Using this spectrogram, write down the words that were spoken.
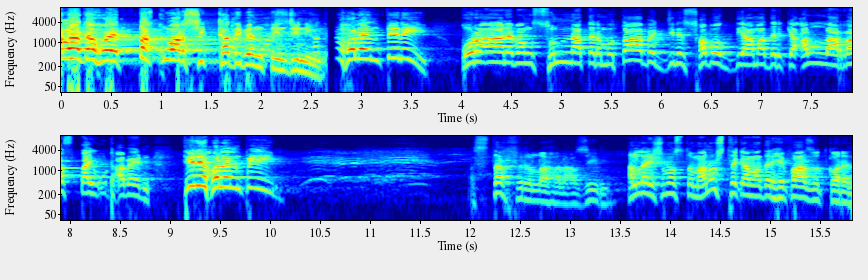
আলাদা হয়ে তাকুয়ার শিক্ষা দিবেন তিনি যিনি। হলেন তিনি কোরআন এবং সুন্নাতের মোতাবেক যিনি সবক দিয়ে আমাদেরকে আল্লাহর রাস্তায় উঠাবেন, তিনি হলেন পীর। আস্তাগফিরুল্লাহ আল আজিম আল্লাহ এই সমস্ত মানুষ থেকে আমাদের হেফাজত করেন।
